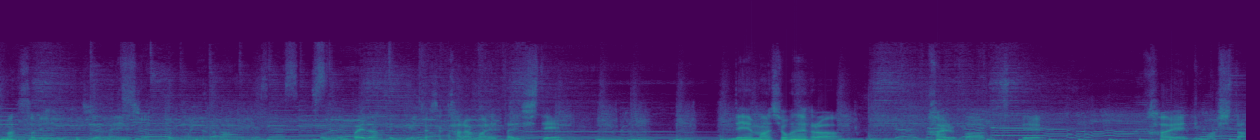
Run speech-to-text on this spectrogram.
今それ言うことじゃないでしょ」って思いながらその年配男性にめちゃくちゃ絡まれたりして。でまあしょうがないから帰るかっつって帰りました。っ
